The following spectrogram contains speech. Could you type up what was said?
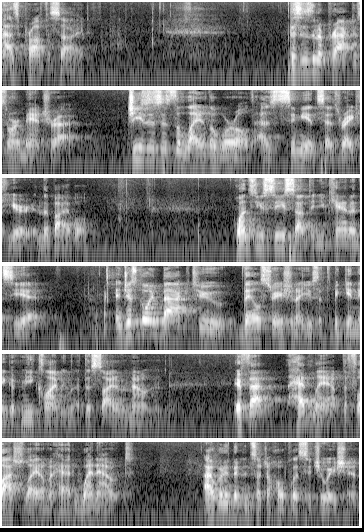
as prophesied. This isn't a practice or a mantra. Jesus is the light of the world, as Simeon says right here in the Bible. Once you see something, you can't unsee it. And just going back to the illustration I used at the beginning of me climbing at the side of a mountain, if that headlamp, the flashlight on my head, went out, I would have been in such a hopeless situation.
